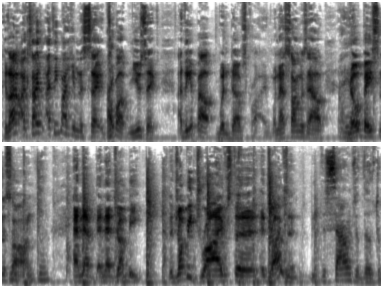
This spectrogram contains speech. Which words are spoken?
Because I, 'cause I, I think about him to say talk I- about music. I think about when doves cry. When that song was out, Oh, no bass in the song, and that and that drum beat. The drum beat drives the it drives it. The sounds of those. you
